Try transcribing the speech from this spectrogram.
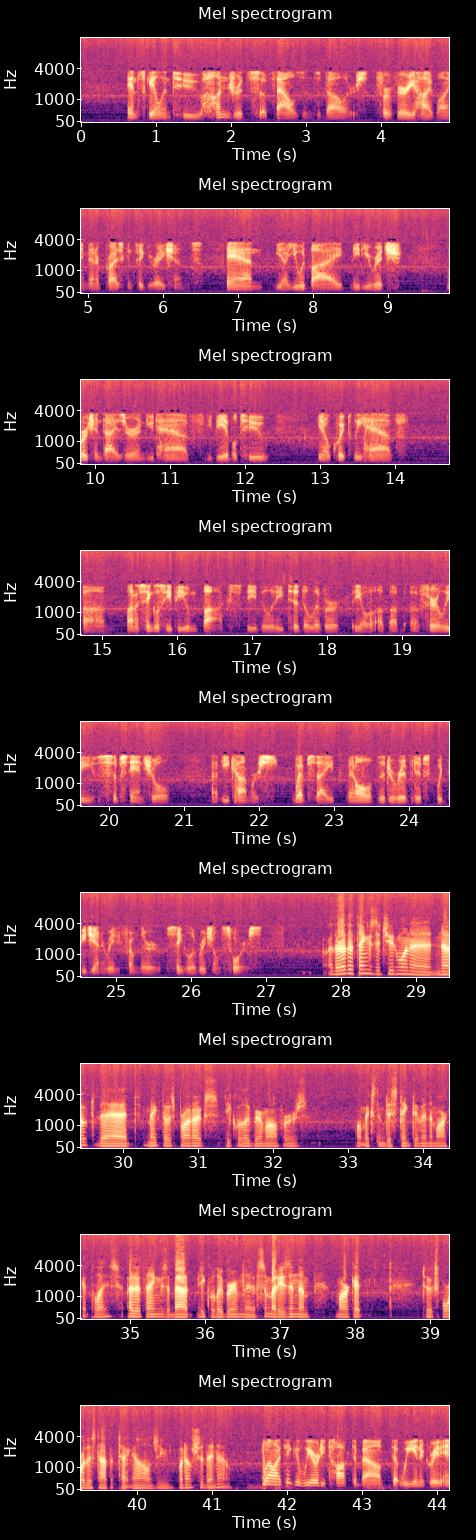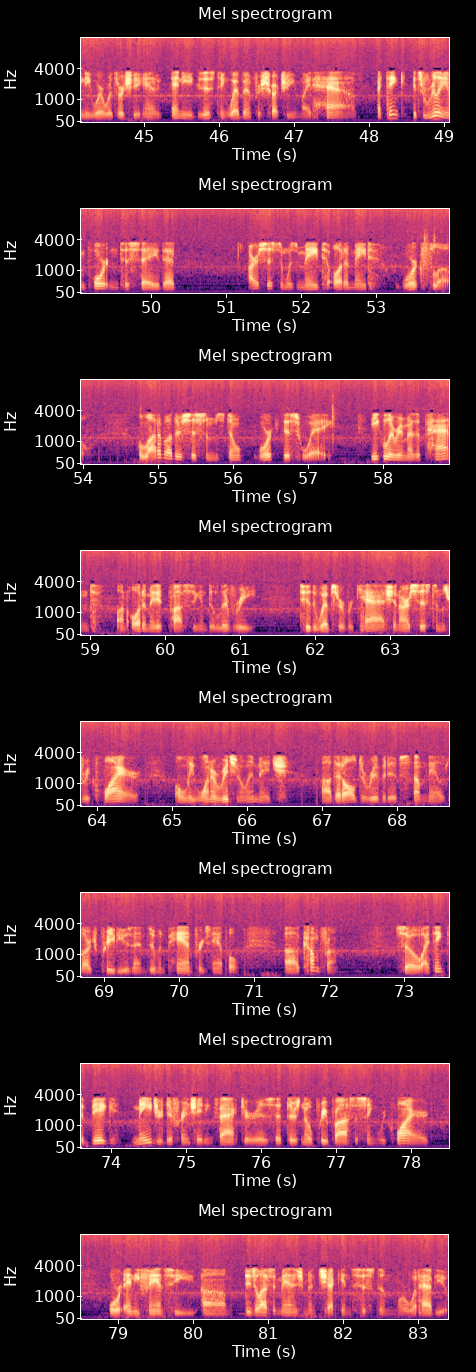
and scale into hundreds of thousands of dollars for very high volume enterprise configurations. And you know, you would buy MediaRich merchandiser and you'd have you'd be able to, you know, quickly have um, on a single CPU box the ability to deliver you know a, a, a fairly substantial uh, e-commerce website, and all of the derivatives would be generated from their single original source. Are there other things that you'd want to note that make those products Equilibrium offers? What makes them distinctive in the marketplace? Other things about Equilibrium that if somebody's in the market to explore this type of technology, what else should they know? Well, I think that we already talked about that we integrate anywhere with virtually any existing web infrastructure you might have. I think it's really important to say that our system was made to automate workflow. A lot of other systems don't work this way. Equilibrium has a patent on automated processing and delivery to the web server cache, and our systems require only one original image uh, that all derivatives, thumbnails, large previews, and zoom and pan, for example, uh, come from. So I think the big major differentiating factor is that there's no pre-processing required or any fancy um, digital asset management check-in system or what have you.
